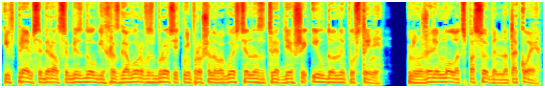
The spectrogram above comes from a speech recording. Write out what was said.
и впрямь собирался без долгих разговоров сбросить непрошенного гостя на затвердевший ил донной пустыни. Неужели молот способен на такое?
